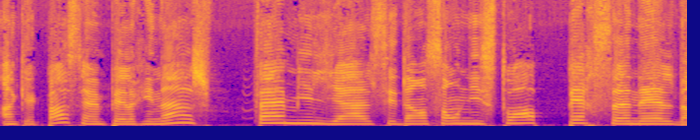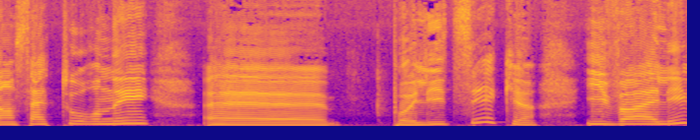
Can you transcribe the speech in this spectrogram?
en quelque part, c'est un pèlerinage familial. C'est dans son histoire personnelle, dans sa tournée euh, politique. Il va aller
